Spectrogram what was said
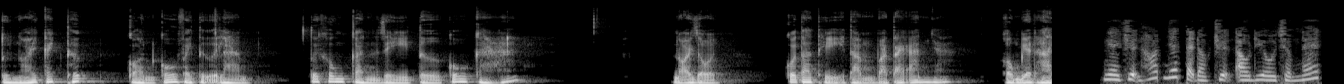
Tôi nói cách thức, Còn cô phải tự làm. Tôi không cần gì từ cô cả. Nói rồi, Cô ta thì thầm vào tai An nhá. Không biết hay Nghe chuyện hot nhất tại đọc audio.net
